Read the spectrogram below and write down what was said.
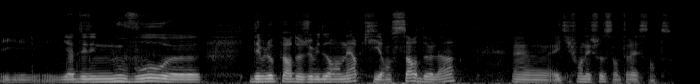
Il y a des nouveaux euh, développeurs de jeux vidéo en herbe qui en sortent de là et qui font des choses intéressantes.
